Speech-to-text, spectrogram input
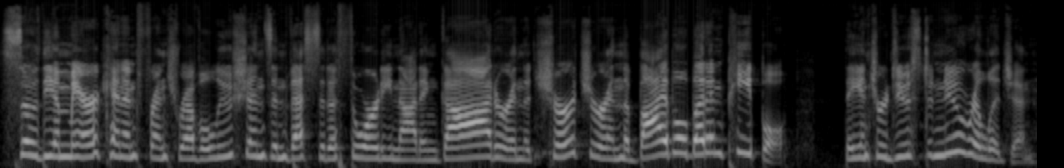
So the American and French revolutions invested authority not in God or in the church or in the Bible, but in people. They introduced a new religion,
